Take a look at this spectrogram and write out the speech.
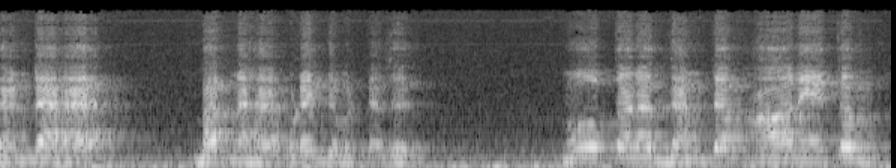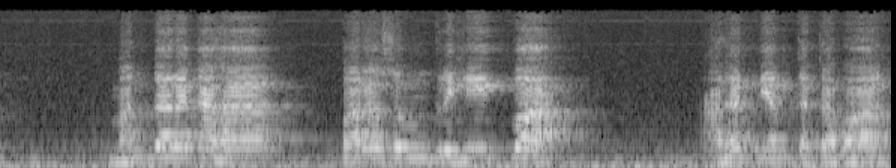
தண்டக பக்னக உடைந்து விட்டது. நூத்தன தண்டம் ஆனேத்தும் மந்தரக பரசும் கிரகீத்வா. அரண்யம் கத்தவான்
